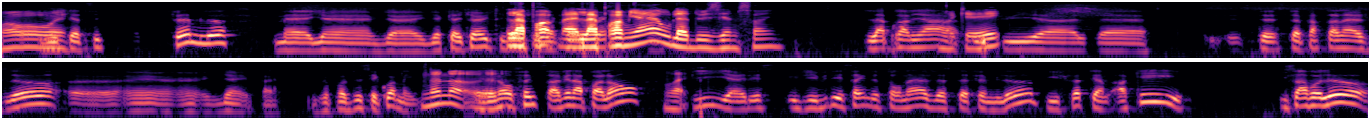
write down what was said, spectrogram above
Oh, j'ai oui. Cathy le film, là. Mais il y a, y a- il y a quelqu'un qui. La, pro- première ou la deuxième scène? La première. Ok. Et puis, euh, le- ce, personnage-là, euh, un, un ben, je ne vais pas dire c'est quoi, mais Non, non. il y a un euh, autre film qui s'en vient d'Apollon. Ouais. Puis j'ai vu des scènes de tournage de ce film-là. Puis je fais comme, OK, il s'en va là.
